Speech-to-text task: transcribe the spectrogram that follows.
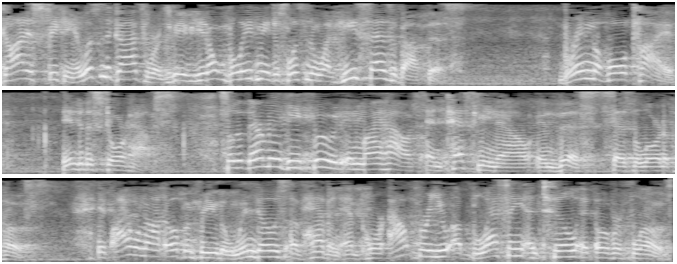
God is speaking. And listen to God's words. If you don't believe me, just listen to what He says about this. Bring the whole tithe into the storehouse, so that there may be food in my house, and test me now in this, says the Lord of hosts. If I will not open for you the windows of heaven and pour out for you a blessing until it overflows,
